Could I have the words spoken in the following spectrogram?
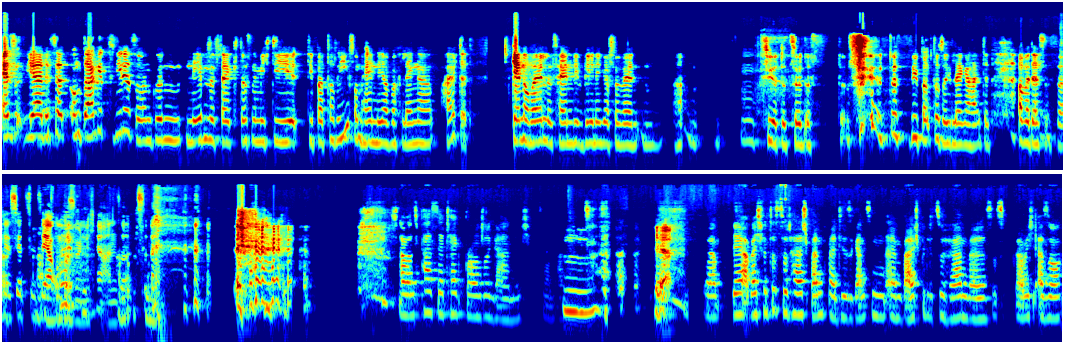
also, ja, das hat, und da gibt es wieder so einen guten Nebeneffekt, dass nämlich die, die Batterie vom Handy einfach länger haltet. Generell das Handy weniger verwenden hm. führt dazu, dass, dass, dass die Batterie länger haltet. Aber das ist, das ist jetzt ein sehr ungewöhnlicher Ansatz. ich glaube, es passt der Tech-Branche gar nicht. Hm. Ja. Ja, ja aber ich finde das total spannend, mal diese ganzen ähm, Beispiele zu hören, weil das ist, glaube ich, also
